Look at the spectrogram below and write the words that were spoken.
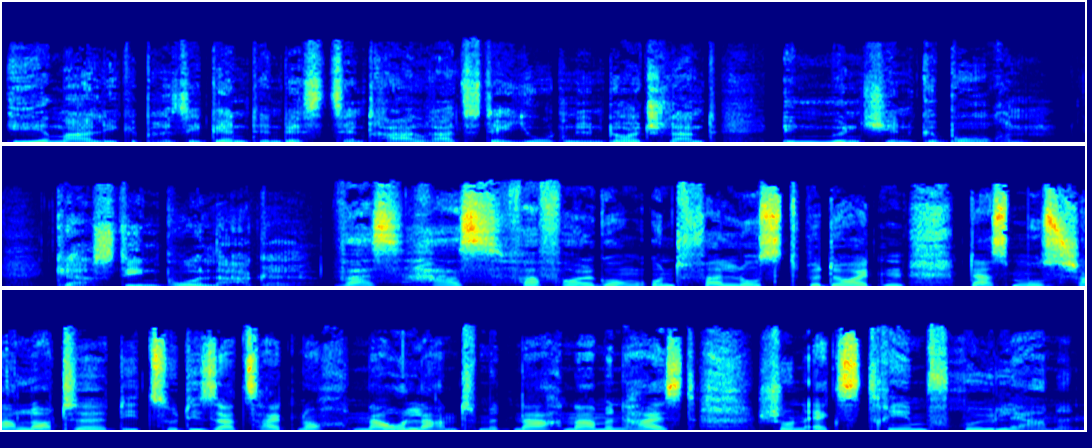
ehemalige Präsidentin des Zentralrats der Juden in Deutschland, in München geboren. Kerstin Burlage. Was Hass, Verfolgung und Verlust bedeuten, das muss Charlotte, die zu dieser Zeit noch Nauland mit Nachnamen heißt, schon extrem früh lernen.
